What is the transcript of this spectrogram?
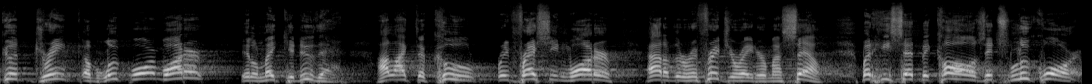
good drink of lukewarm water? It'll make you do that. I like the cool, refreshing water out of the refrigerator myself. But he said, because it's lukewarm.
